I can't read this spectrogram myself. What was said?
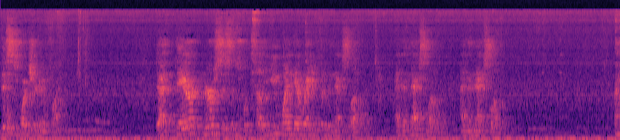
this is what you're going to find that their systems will tell you when they're ready for the next level, and the next level, and the next level.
